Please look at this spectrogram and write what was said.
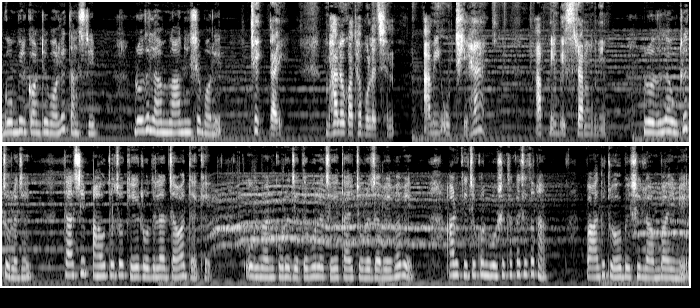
গম্ভীর কণ্ঠে বলে তাসরিফ। রোদেলা ম্লান হেসে বলে ঠিক তাই ভালো কথা বলেছেন। আমি উঠি হ্যাঁ? আপনি বিশ্রাম নিন। রোদেলা উঠে চলে যায়। তাসিফ আহত চোখে রোদেলার যাওয়া দেখে। অভিমান করে যেতে বলেছে, তাই চলে যাবে এভাবে? আর কিছুক্ষণ বসে থাকা যেত না? পা দুটো বেশি লম্বা এই মেয়ের।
